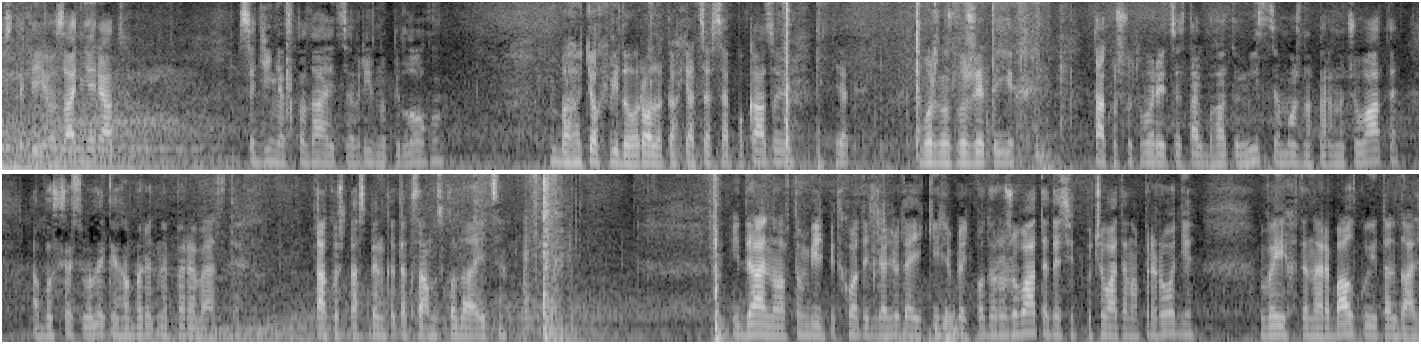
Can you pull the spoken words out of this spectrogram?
Ось такий його задній ряд. Сидіння складається в рівну підлогу. В багатьох відеороликах я це все показую, як можна зложити їх. Також утворюється так багато місця, можна переночувати або щось велике габаритне перевезти. Також та спинка так само складається. Ідеально автомобіль підходить для людей, які люблять подорожувати, десь відпочивати на природі, виїхати на рибалку і так далі.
